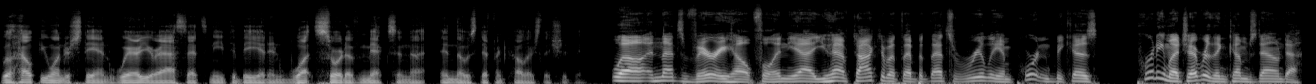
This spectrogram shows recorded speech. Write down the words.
will help you understand where your assets need to be and in what sort of mix in the in those different colors they should be. Well, and that's very helpful. And yeah, you have talked about that, but that's really important because pretty much everything comes down to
